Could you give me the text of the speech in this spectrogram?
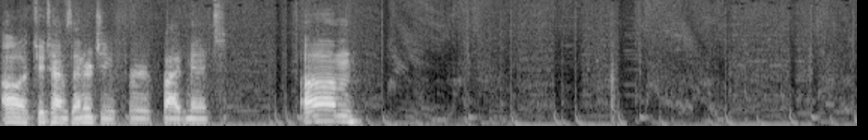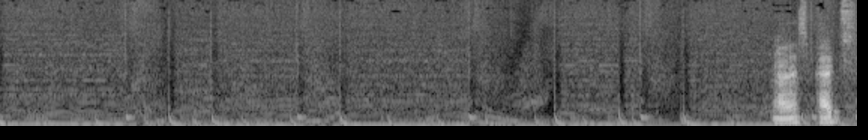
Oh, two times energy for five minutes. Um... Pets.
